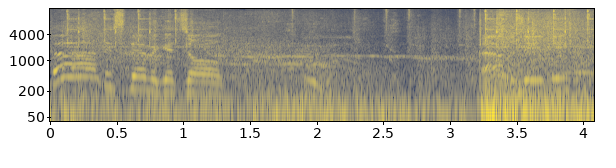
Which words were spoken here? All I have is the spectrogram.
Ah, this never gets old. That was easy.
